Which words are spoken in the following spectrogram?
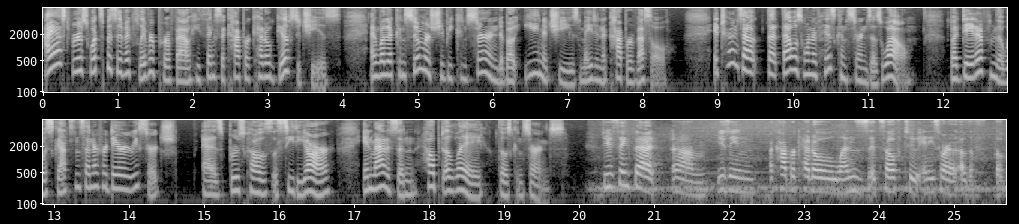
I asked Bruce what specific flavor profile he thinks a copper kettle gives to cheese, and whether consumers should be concerned about eating a cheese made in a copper vessel. It turns out that that was one of his concerns as well, but data from the Wisconsin Center for Dairy Research, as Bruce calls the CDR, in Madison helped allay those concerns. Do you think that um, using a copper kettle lends itself to any sort of the, the,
